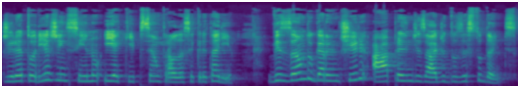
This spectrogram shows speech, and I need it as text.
diretorias de ensino e equipe central da secretaria, visando garantir a aprendizagem dos estudantes.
